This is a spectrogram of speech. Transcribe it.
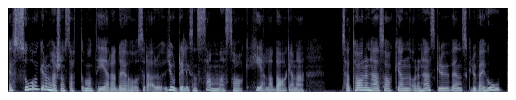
jag såg ju de här som satt och monterade och sådär och gjorde liksom samma sak hela dagarna. Så här, ta den här saken och den här skruven, skruva ihop,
